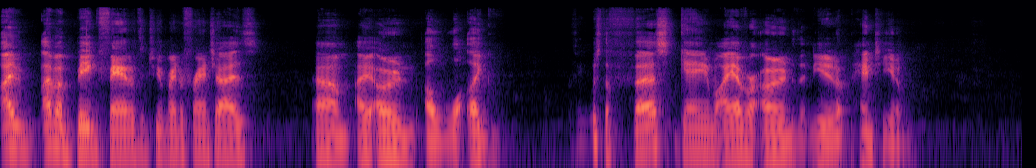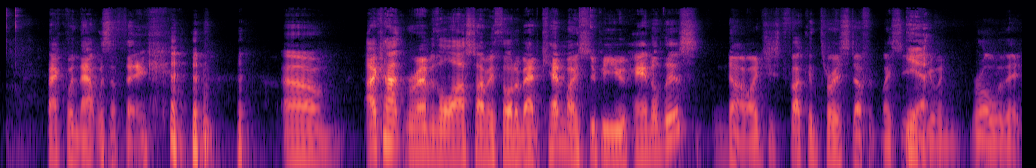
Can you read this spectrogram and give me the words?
I'm I'm a big fan of the Tomb Raider franchise. Um, I own a lot. Like, I think it was the first game I ever owned that needed a Pentium. Back when that was a thing. um, I can't remember the last time I thought about can my CPU handle this? No, I just fucking throw stuff at my CPU Yeah. and roll with it.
